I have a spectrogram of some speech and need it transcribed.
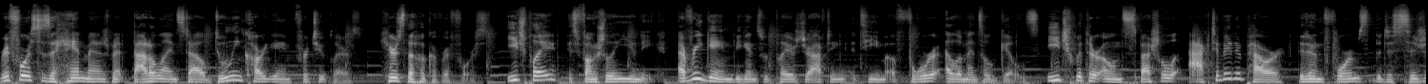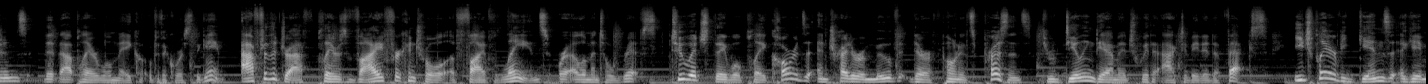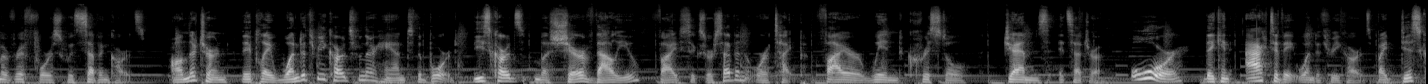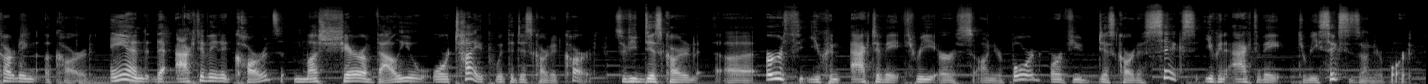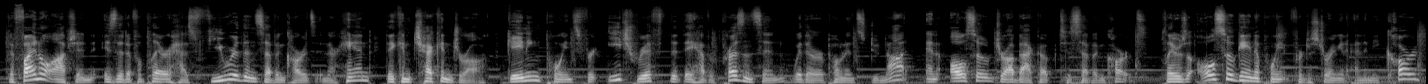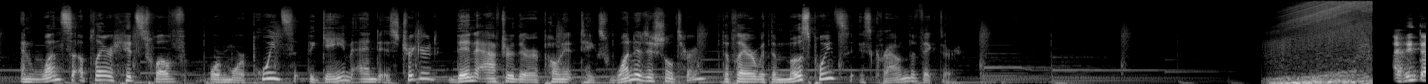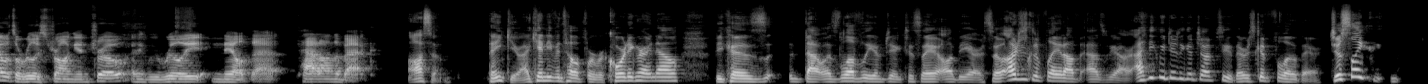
Rift Force is a hand management battle line style dueling card game for two players. Here's the hook of Rift Force. Each play is functionally unique. Every game begins with players drafting a team of four elemental guilds, each with their own special activated power that informs the decisions that that player will make over the course of the game. After the draft, players vie for control of five lanes, or elemental rifts, to which they will play cards and try to remove their opponent's presence through dealing damage with activated effects. Each player begins a game of Rift Force with seven cards. On their turn, they play one to three cards from their hand to the board. These cards must share a value, 5, 6, or 7, or a type fire, wind, crystal, gems, etc. Or they can activate one to three cards by discarding a card, and the activated cards must share a value or type with the discarded card. So if you discard uh, Earth, you can activate three Earths on your board, or if you discard a six, you can activate three sixes on your board. The final option is that if a player has fewer than seven cards in their hand, they can check and draw, gaining points for each rift that they have a presence in where their opponents do not, and also draw back up to seven cards. Players also gain a point for destroying an enemy card, and once a player hits 12 or more points, the game end is triggered. Then, after their opponent takes one additional turn, the player with the most points is crowned the victor. I think that was a really strong intro. I think we really nailed that. Pat on the back. Awesome. Thank you. I can't even tell if we're recording right now because that was lovely of Jake to say on the air. So I'm just going to play it off as we are. I think we did a good job too. There was good flow there. Just like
